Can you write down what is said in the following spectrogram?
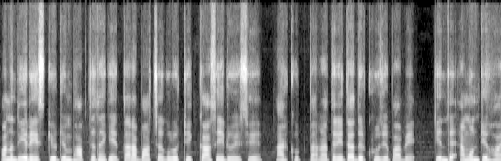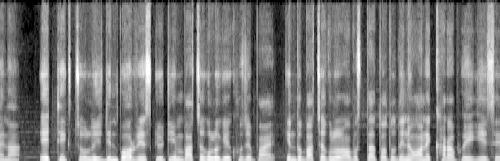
অন্যদিকে রেস্কিউ টিম ভাবতে থাকে তারা বাচ্চাগুলো ঠিক কাছেই রয়েছে আর খুব তাড়াতাড়ি তাদের খুঁজে পাবে। কিন্তু এমনটি হয় না। এর ঠিক চল্লিশ দিন পর রেস্কিউ টিম বাচ্চাগুলোকে খুঁজে পায়। কিন্তু বাচ্চাগুলোর অবস্থা ততদিনে অনেক খারাপ হয়ে গিয়েছে।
